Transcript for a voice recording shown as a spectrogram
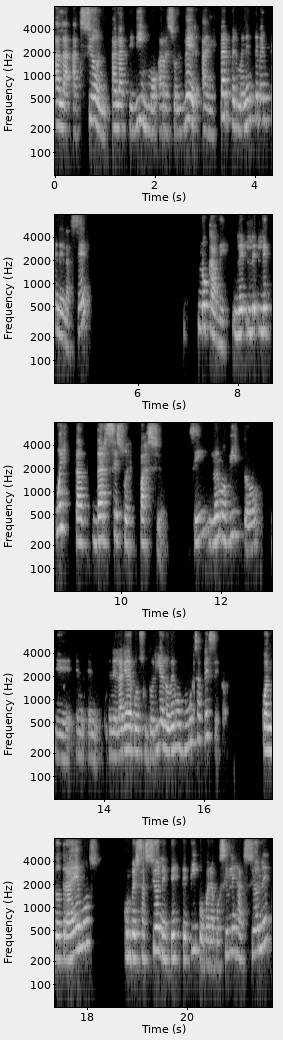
a la acción, al activismo, a resolver, a estar permanentemente en el hacer, no cabe, le, cuesta darse su espacio. ¿sí? Lo hemos visto eh, en, el área de consultoría, lo vemos muchas veces. Cuando traemos conversaciones de este tipo para posibles acciones,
